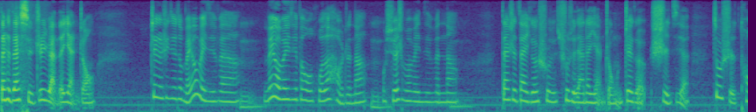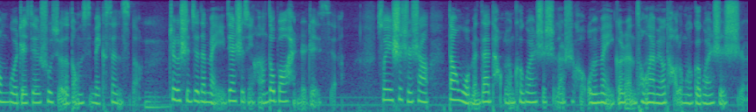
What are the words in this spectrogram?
但是在许知远的眼中，这个世界就没有微积分啊，嗯没有微积分，我活得好着呢，嗯我学什么微积分呢？但是在一个数数学家的眼中，这个世界就是通过这些数学的东西 make sense 的。嗯这个世界的每一件事情好像都包含着这些。所以事实上，当我们在讨论客观事实的时候，我们每一个人从来没有讨论过客观事实。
